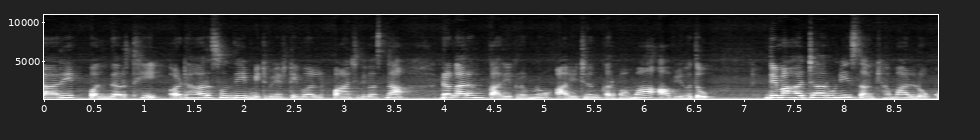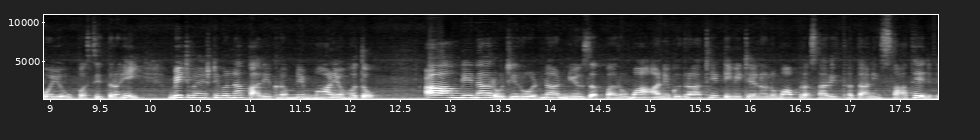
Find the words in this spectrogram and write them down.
તારીખ પંદરથી અઢાર સુધી બીચ ફેસ્ટિવલ પાંચ દિવસના રંગારંગ કાર્યક્રમનું આયોજન કરવામાં આવ્યું હતું, જેમાં હજારોની સંખ્યામાં લોકોએ ઉપસ્થિત રહી બીચ ફેસ્ટિવલના કાર્યક્રમને માણ્યો હતો. આ અંગેના રોજેરોજના ન્યૂઝ અખબારોમાં અને ગુજરાતી ટીવી ચેનલોમાં પ્રસારિત થતાની સાથે જ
